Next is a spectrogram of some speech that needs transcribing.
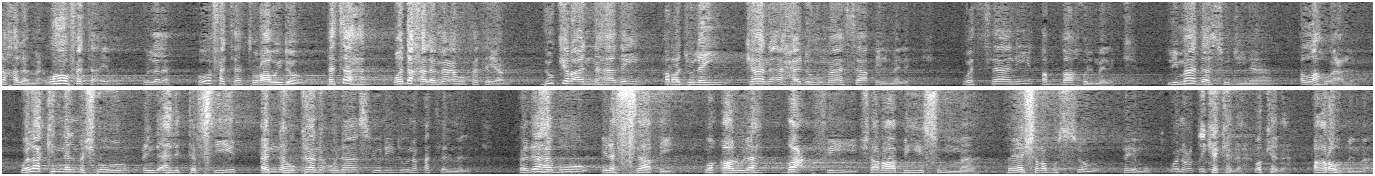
دخل معه وهو فتى أيضا ولا لا؟ هو فتى تراود فتاها. ودخل معه فتيان. ذكر أن هذين الرجلين كان أحدهما ساقي الملك والثاني طباخ الملك. لماذا سجنا؟ الله أعلم. ولكن المشهور عند أهل التفسير أنه كان أناس يريدون قتل الملك. فذهبوا إلى الساقي وقالوا له ضع في شرابه سما فيشرب السم فيموت ونعطيك كذا وكذا أغروه بالمال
